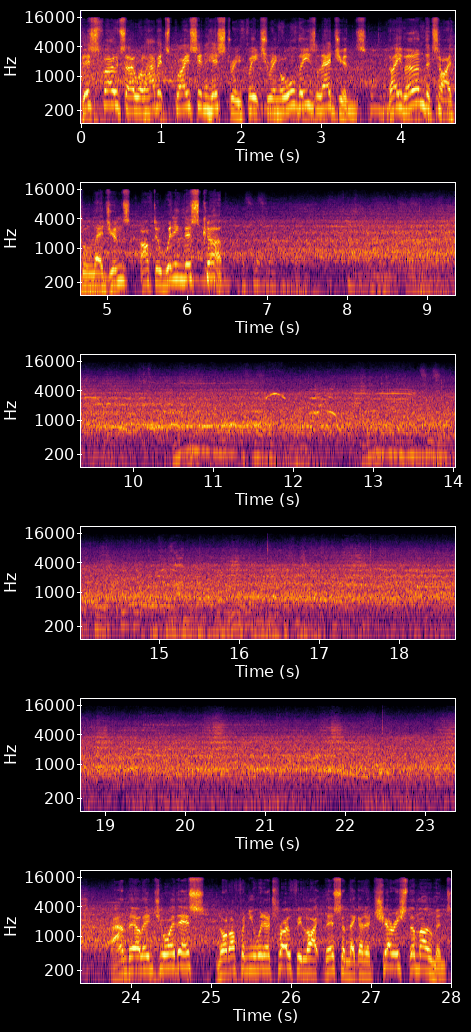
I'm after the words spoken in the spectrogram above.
This photo will have its place in history featuring all these legends. They've earned the title Legends after winning this cup. And they'll enjoy this. Not often you win a trophy like this and they're going to cherish the moment.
